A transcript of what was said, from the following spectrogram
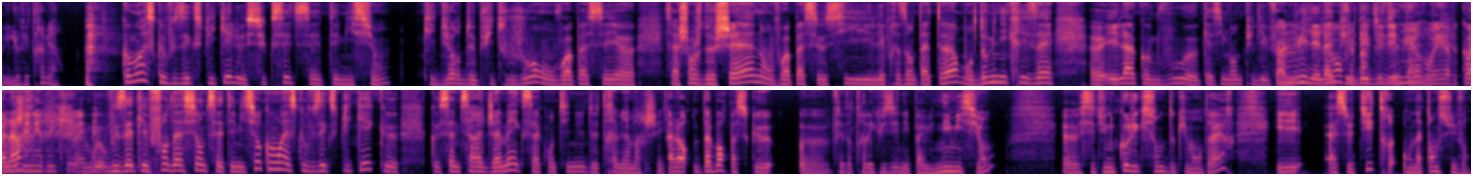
il le fait très bien. Comment est-ce que vous expliquez le succès de cette émission? Qui dure depuis toujours. On voit passer, euh, ça change de chaîne, on voit passer aussi les présentateurs. Bon, Dominique Rizet euh, est là comme vous euh, quasiment depuis le début. Enfin, lui, il est là depuis le début. des murs, oui, avec voilà. le générique. Vous êtes les fondations de cette émission. Comment est-ce que vous expliquez que, que ça ne s'arrête jamais et que ça continue de très bien marcher? Alors, d'abord parce que Faites entrer la cuisine n'est pas une émission. C'est une collection de documentaires et à ce titre, on attend le suivant.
